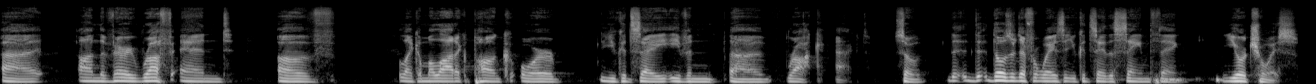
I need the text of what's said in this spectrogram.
uh, on the very rough end of like a melodic punk, or you could say even uh, rock act. So th- th- those are different ways that you could say the same thing. Your choice.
